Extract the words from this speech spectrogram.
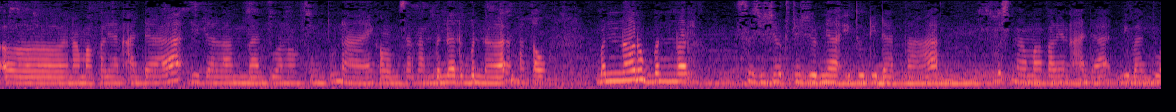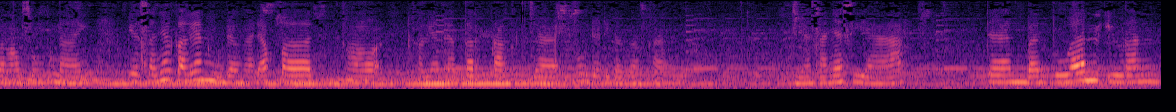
uh, nama kalian ada di dalam bantuan langsung tunai kalau misalkan benar-benar atau benar-benar sejujur-jujurnya itu didata terus nama kalian ada di bantuan langsung tunai biasanya kalian udah nggak dapet. Kalau kalian daftar prakerja itu udah digagalkan. Biasanya sih ya. Dan bantuan iuran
